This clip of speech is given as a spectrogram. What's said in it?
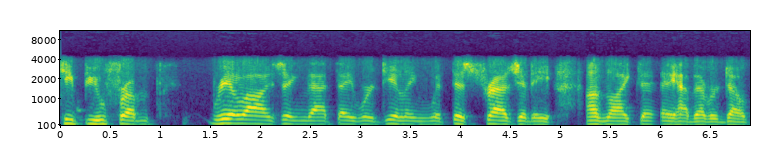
keep you from realizing that they were dealing with this tragedy unlike they have ever dealt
